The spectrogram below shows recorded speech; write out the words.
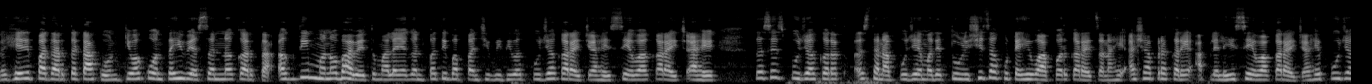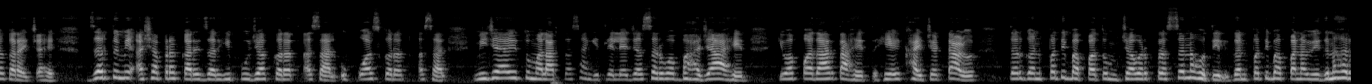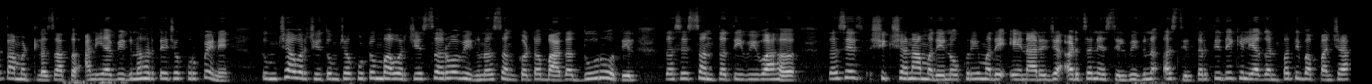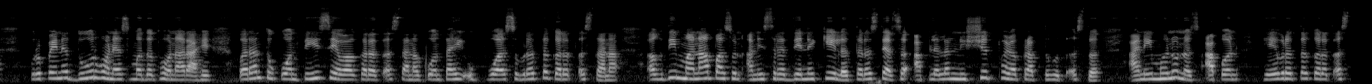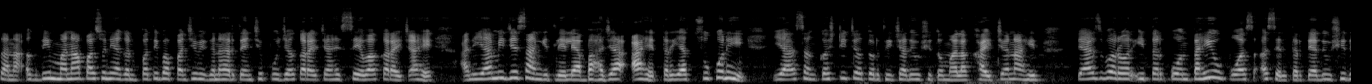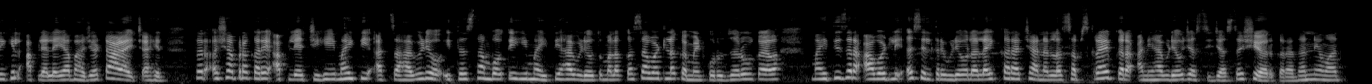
हे पदार्थ टाकून किंवा कोणतंही व्यसन न करता अगदी मनोभावे तुम्हाला या गणपती बाप्पांची विधिवत पूजा करायची आहे सेवा करायची आहे. तसेच पूजा करत असताना पूजेमध्ये तुळशीचा कुठेही वापर करायचा नाही. अशा प्रकारे आपल्याला ही सेवा करायची आहे पूजा करायची आहे. जर तुम्ही अशा प्रकारे जर ही पूजा करत असाल उपवास करत असाल मी ज्या तुम्हाला आत्ता सांगितलेल्या ज्या सर्व भाज्या आहेत किंवा पदार्थ आहेत हे खायचे टाळून तर गणपती बाप्पा तुमच्यावर प्रसन्न होतील. गणपती बाप्पांना विघ्नहर्ता म्हटलं जातं आणि या विघ्नहर्तेच्या कृपेने तुमच्यावरची तुमच्या कुटुंबावरची सर्व विघ्न संकट बाधा दूर होतील. तसेच संतती विवाह तसेच शिक्षणामध्ये नोकरीमध्ये येणारे जे अडचणी असतील विघ्न असतील तर ती देखील या गणपती बाप्पांच्या कृपेने दूर होण्यास मदत होणार आहे. परंतु कोणतीही सेवा करत असताना कोणताही उपवास व्रत करत असताना अगदी मनापासून आणि श्रद्धेने केलं तरच त्याचं आपल्याला निश्चित फळ प्राप्त होत असतं. आणि म्हणूनच आपण हे व्रत व्रत करत असताना अगदी मनापासून या गणपती बाप्पांची विघ्नहर्त्यांची पूजा करायची आहे सेवा करायची आहे. आणि या मी जे सांगितलेल्या भाज्या आहेत तर या चुकूनही या संकष्टी चतुर्थीच्या दिवशी तुम्हाला खायच्या नाहीत. त्याचबरोबर इतर कोणताही उपवास असेल तर त्या दिवशी देखील आपल्याला या भाज्या टाळायच्या आहेत. तर अशा प्रकारे आपल्याची ही माहिती आजचा हा व्हिडिओ इथंच थांबवते. ही माहिती हा व्हिडिओ तुम्हाला कसा वाटला कमेंट करून जरूर कळवा. माहिती जर आवडली असेल तर व्हिडिओला लाईक करा चॅनलला सबस्क्राईब करा आणि हा व्हिडिओ जास्तीत जास्त शेअर करा. धन्यवाद.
